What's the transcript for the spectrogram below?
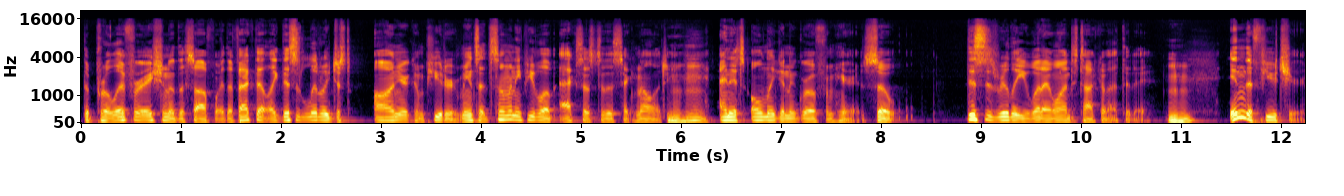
the proliferation of the software. The fact that like this is literally just on your computer means that so many people have access to this technology, Mm-hmm. and it's only going to grow from here. So, this is really what I wanted to talk about today. Mm-hmm. In the future,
